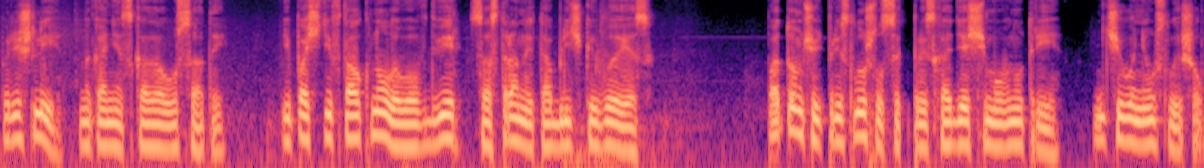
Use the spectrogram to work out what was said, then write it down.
«Пришли», — наконец сказал усатый, и почти втолкнул его в дверь со странной табличкой «ВС». Потом чуть прислушался к происходящему внутри. Ничего не услышал.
